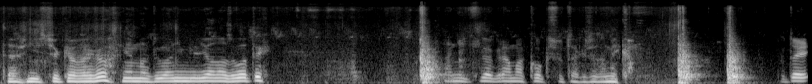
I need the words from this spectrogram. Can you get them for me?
Też nic ciekawego. Nie ma tu ani miliona złotych, ani kilograma koksu, także zamykam. Tutaj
